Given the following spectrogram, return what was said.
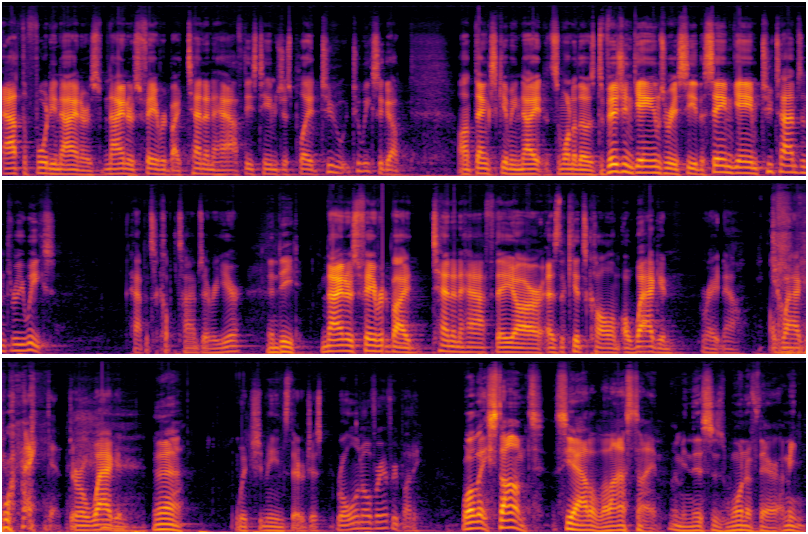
at the 49ers. Niners favored by 10.5. These teams just played two, two weeks ago on Thanksgiving night. It's one of those division games where you see the same game two times in three weeks. Happens a couple times every year. Indeed. Niners favored by 10.5. They are, as the kids call them, a wagon right now. A wagon. Wagon. They're a wagon, Yeah. which means they're just rolling over everybody. Well, they stomped Seattle the last time. I mean, this is one of their, I mean,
